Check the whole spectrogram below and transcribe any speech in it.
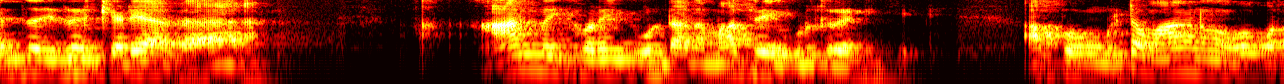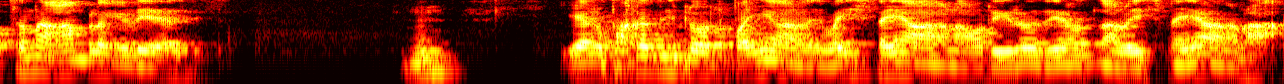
எந்த இதுவும் கிடையாதா? ஆண்மை குறைவுக்கு உண்டான மாத்திரையை கொடுக்குற இன்றைக்கி அப்போ உங்ககிட்ட வாங்கின ஒருத்தனும் ஆம்பளை கிடையாது. ம்? எங்கள் பக்கத்து வீட்டில் ஒரு பையன் வயசு பையன் ஆகினான் ஒரு இருபது இருபத்தி நாலு வயசு பையன் ஆகினான்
